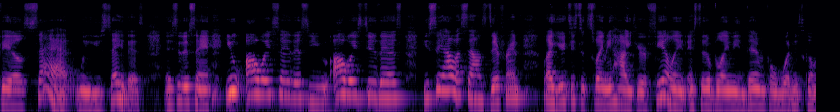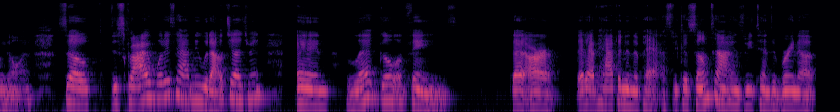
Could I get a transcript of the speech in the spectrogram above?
feel sad when you say this. Instead of saying, you always say this, you always do this. You see how it sounds different? Like you're just explaining how you're feeling instead of blaming them for what is going on. So describe what is happening without judgment and let go of things that are that have happened in the past because sometimes we tend to bring up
